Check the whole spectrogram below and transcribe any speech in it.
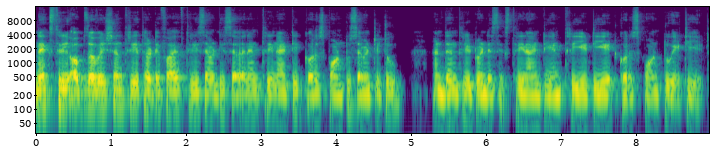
next three observation 335, 377 and 390 correspond to 72 and then 326, 390 and 388 correspond to 88.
